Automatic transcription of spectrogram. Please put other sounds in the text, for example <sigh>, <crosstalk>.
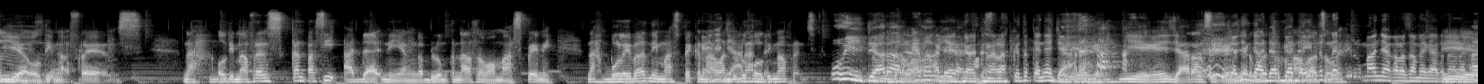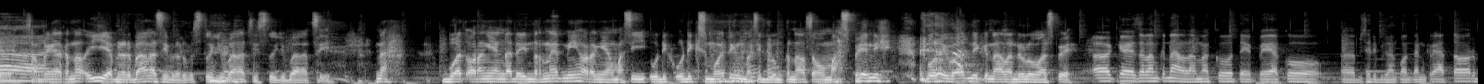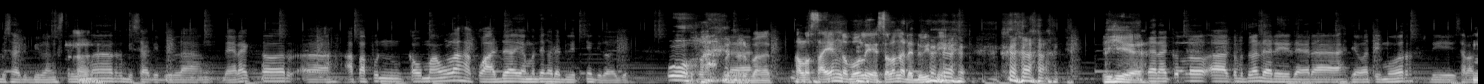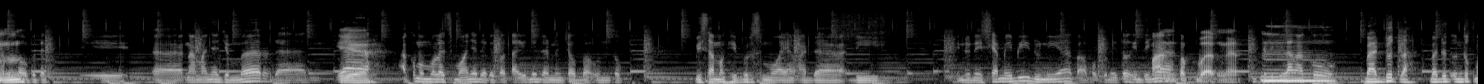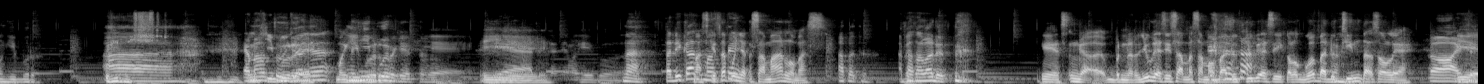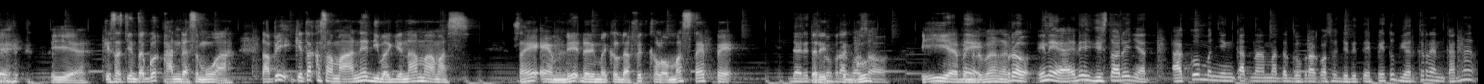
Iya, Ultima Friends. Nah, Hmm. Ultima Friends kan pasti ada nih yang nggak belum kenal sama Mas P nih. Nah, boleh banget nih Mas P kenalan dulu ke Ultima Friends. Wih, jarang. Enggak. Emang Ada iya. kenal aku tuh kayaknya jarang. Iya, iya, kayaknya jarang sih kayaknya, nggak ada nggak ada internet soalnya. di rumahnya kalau sampai nggak kenal. Iya, Ah. sampai nggak kenal. Iya, bener banget sih, bener setuju banget sih, setuju banget sih. Nah, buat orang yang nggak ada internet nih, orang yang masih udik-udik semua itu yang masih belum kenal sama Mas P nih, <laughs> boleh banget nih kenalan dulu Mas P. Oke, salam kenal. Namaku TP. Aku eh, bisa dibilang konten kreator, bisa dibilang streamer, bisa dibilang director, eh, apa pun kau mau lah. Aku ada. Yang penting ada duitnya gitu aja. Wah, Bener banget. Kalau saya nggak boleh, soalnya nggak ada duitnya. <laughs> iya. Dan aku eh, kebetulan dari daerah Jawa Timur di salah satu Hmm. kabupaten di eh, namanya Jember dan ya Iya. aku memulai semuanya dari kota ini dan mencoba untuk bisa menghibur semua yang ada di Indonesia maybe dunia atau apa pun itu intinya Mantep banget. bisa dibilang Hmm. aku badut lah badut untuk menghibur ah, emang Menghibur ya, tujuannya menghibur. menghibur gitu. Iya, Iya. tujuannya menghibur Nah, tadi kan Mas, Mas, kita P- punya kesamaan loh Mas. apa tuh? Apa Kata badut. Yes, enggak bener juga sih sama-sama badut juga sih. Kalau gue badut cinta soalnya. oh Iya, iya. Kisah cinta gue kanda semua. Tapi kita kesamaannya di bagian nama, Mas. Saya MD dari Michael David, kalau Mas TP. dari Dari Teguh Prakoso Iya, bener Eh, banget. Bro, ini ya, ini historinya. Aku menyingkat nama Teguh Prakoso jadi TP itu biar keren karena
